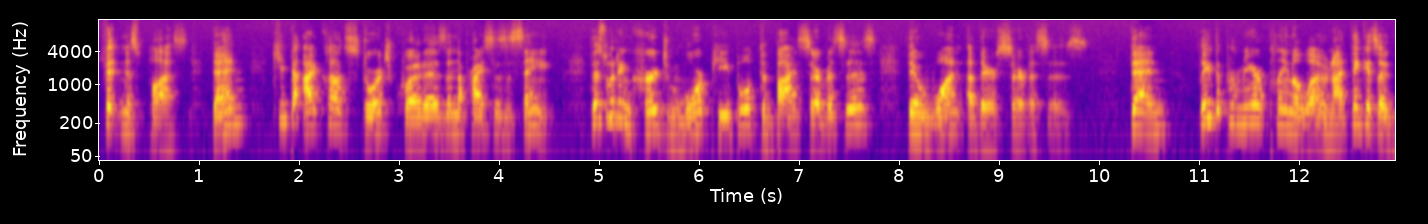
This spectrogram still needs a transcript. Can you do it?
Fitness Plus. Then keep the iCloud storage quotas and the prices the same. This would encourage more people to buy services than one of their services. Then leave the Premier plan alone. I think it's a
